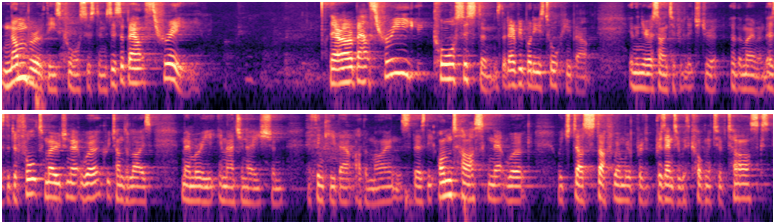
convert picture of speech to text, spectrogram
number of these core systems is about three there are about three core systems that everybody is talking about in the neuroscientific literature at the moment. There's the default mode network, which underlies memory, imagination, and thinking about other minds. There's the on task network, which does stuff when we're pre- presented with cognitive tasks.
